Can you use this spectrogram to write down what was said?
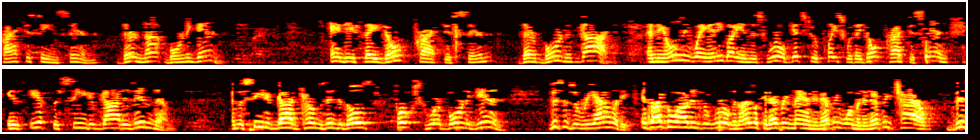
practicing sin, they're not born again. And if they don't practice sin, they're born of God. And the only way anybody in this world gets to a place where they don't practice sin is if the seed of God is in them. And the seed of God comes into those folks who are born again. This is a reality. As I go out into the world and I look at every man and every woman and every child, this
